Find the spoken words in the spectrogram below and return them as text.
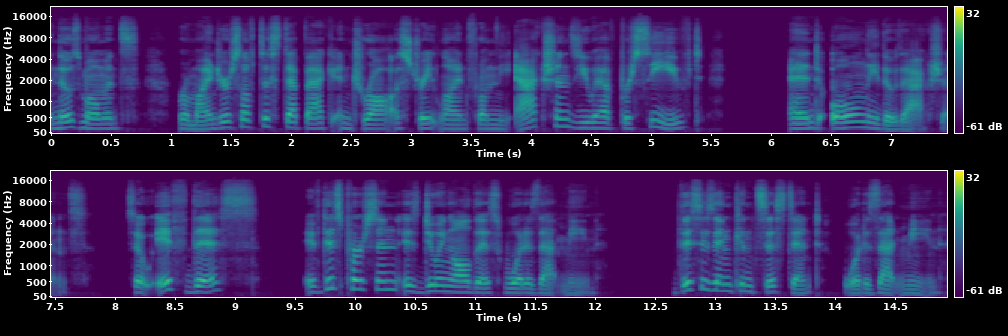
In those moments, remind yourself to step back and draw a straight line from the actions you have perceived and only those actions. So if this, if this person is doing all this, what does that mean? This is inconsistent. What does that mean?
